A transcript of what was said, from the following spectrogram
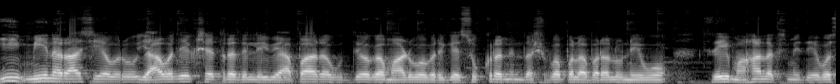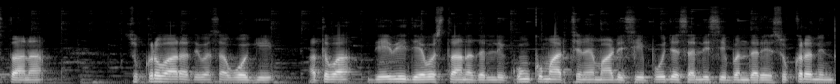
ಈ ಮೀನರಾಶಿಯವರು ಯಾವುದೇ ಕ್ಷೇತ್ರದಲ್ಲಿ ವ್ಯಾಪಾರ ಉದ್ಯೋಗ ಮಾಡುವವರಿಗೆ ಶುಕ್ರನಿಂದ ಶುಭಫಲ ಬರಲು ನೀವು ಶ್ರೀ ಮಹಾಲಕ್ಷ್ಮಿ ದೇವಸ್ಥಾನ ಶುಕ್ರವಾರ ದಿವಸ ಹೋಗಿ ಅಥವಾ ದೇವಿ ದೇವಸ್ಥಾನದಲ್ಲಿ ಕುಂಕುಮಾರ್ಚನೆ ಮಾಡಿಸಿ ಪೂಜೆ ಸಲ್ಲಿಸಿ ಬಂದರೆ ಶುಕ್ರನಿಂದ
